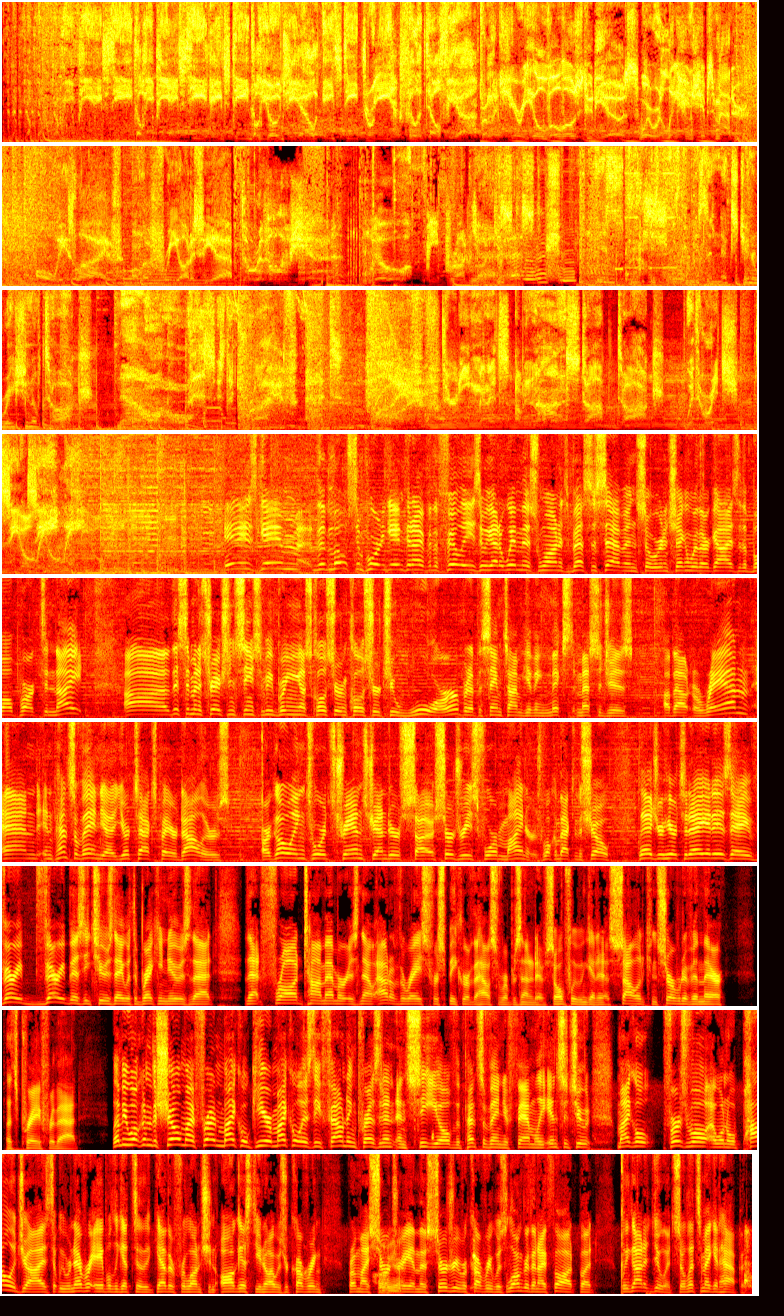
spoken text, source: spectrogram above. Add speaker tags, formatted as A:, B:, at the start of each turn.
A: WPHT, WPHT, HD, WOGL, HD3, Philadelphia. From the Cherry Hill Volvo Studios, where relationships matter. Always live on the free Audacy app. The revolution will be broadcast. This is the next generation of talk. Now, this is the drive at 5. 30 minutes of non-stop talk with Rich Zeoli.
B: It is game, the most important game tonight for the Phillies. We got to win this one. It's best of seven, so we're going to check in with our guys at the ballpark tonight. Uh, this administration seems to be bringing us closer and closer to war, but at the same time giving mixed messages about Iran. And in Pennsylvania, your taxpayer dollars are going towards transgender su- surgeries for minors. Welcome back to the show. Glad you're here today. It is a very, very busy Tuesday with the breaking news that that fraud Tom Emmer is now out of the race for Speaker of the House of Representatives. So hopefully we can get a solid conservative in there. Let's pray for that. Let me welcome to the show my friend Michael Geer. Michael is the founding president and CEO of the Pennsylvania Family Institute. Michael, first of all, I want to apologize that we were never able to get together for lunch in August. You know, I was recovering from my oh, surgery, and the surgery recovery was longer than I thought, but we got to do it. So let's make it happen.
